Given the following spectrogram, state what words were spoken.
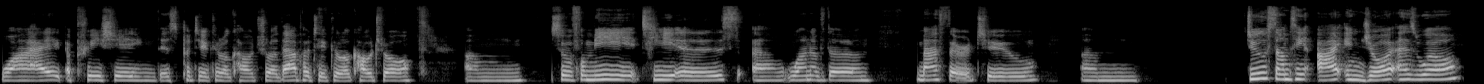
why appreciating this particular culture, that particular culture. Um, so for me, tea is uh, one of the method to um, do something I enjoy as well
